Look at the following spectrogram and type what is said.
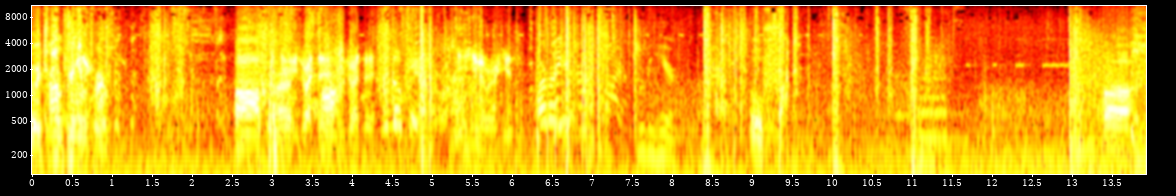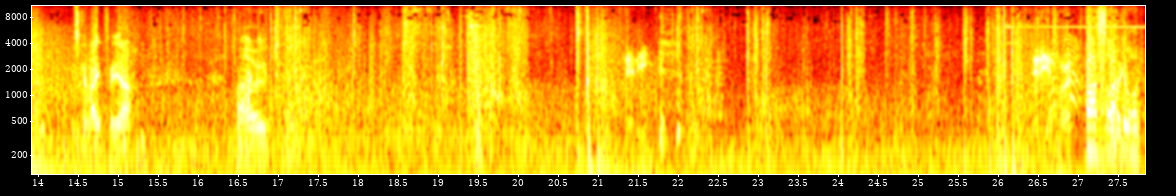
Wait, try and ping him for him. Oh, bro. He's right there, he's right there. You, you know where he is. Moving here. Oh fuck. Oh, it's good night for ya. Fuck. Oh, stuck him.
